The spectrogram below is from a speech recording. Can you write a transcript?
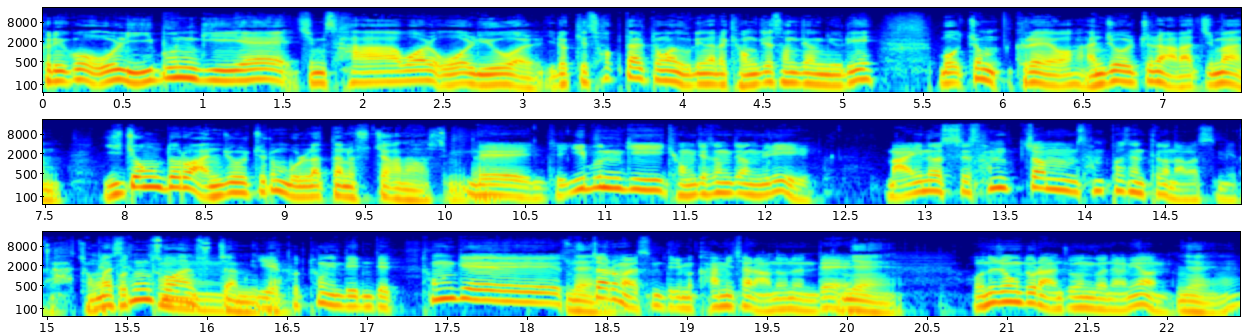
그리고 올 2분기에 지금 4월, 5월, 6월 이렇게 석 달 동안 우리나라 경제 성장률이 뭐 좀 그래요. 안 좋을 줄은 알았지만 이 정도로 안 좋을 줄은 몰랐다는 숫자가 나왔습니다. 네, 이제 2분기 경제 성장률이 마이너스 3.3%가 나왔습니다. 아, 정말 보통, 생소한 숫자입니다. 예, 보통인데 이제 통계 숫자로 네. 말씀드리면 감이 잘 안 오는데 예. 어느 정도로 안 좋은 거냐면 예.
